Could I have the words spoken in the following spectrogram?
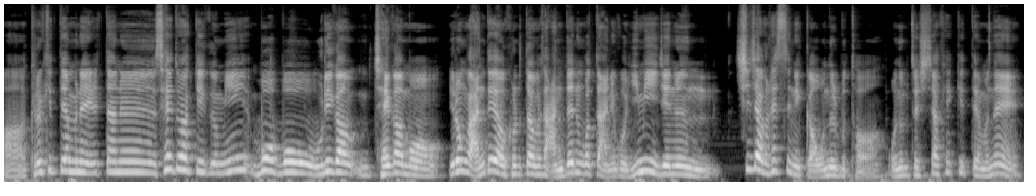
어, 그렇기 때문에 일단은 세도학기금이 뭐, 뭐, 우리가, 제가 뭐, 이런 거 안 돼요. 그렇다고 해서 안 되는 것도 아니고 이미 이제는 시작을 했으니까 오늘부터, 오늘부터 시작했기 때문에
